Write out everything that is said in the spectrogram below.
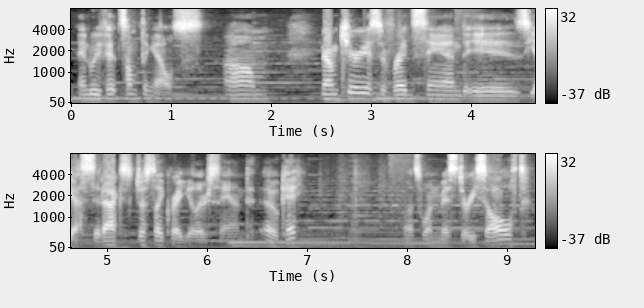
And we've hit something else. Um, now I'm curious if red sand is... Yes, it acts just like regular sand. Okay. That's one mystery solved.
